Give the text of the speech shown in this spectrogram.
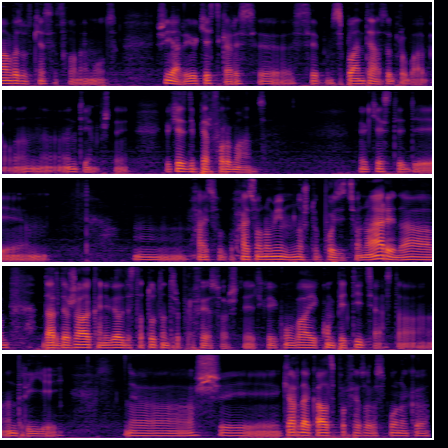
Am văzut chestia asta la mai mulți. Și iar, e o chestie care se, se, se plantează probabil în, în timp, știi? E o chestie de performanță. E o chestie de Mm, hai să, hai să o numim, nu știu, poziționare, da? dar deja ca nivel de statut între profesori, știi? Adică e cumva e competiția asta între ei. Uh, și chiar dacă alți profesori spună că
